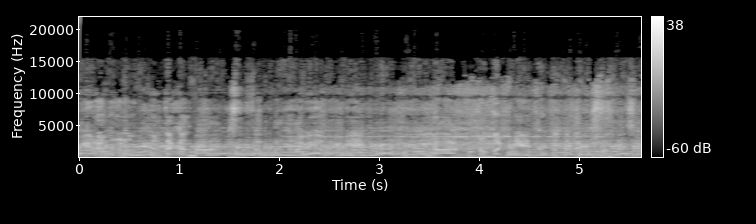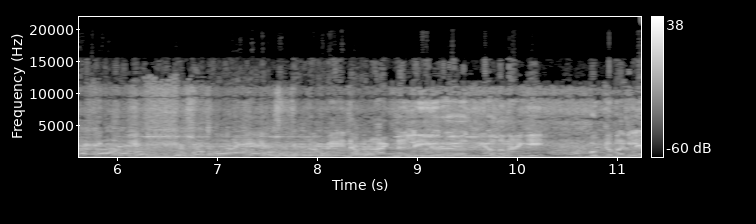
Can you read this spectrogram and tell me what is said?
ವೀರವನ್ನು ಹೊಂದಿರತಕ್ಕಂಥ ಆ ಕುಟುಂಬಕ್ಕೆ ಅವರಿಗೆ ನಮ್ಮ ನಾಡಿನಲ್ಲಿ ಯೂರೋ ಯೋಧನಾಗಿ ಹುಟ್ಟು ಬರಲಿ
